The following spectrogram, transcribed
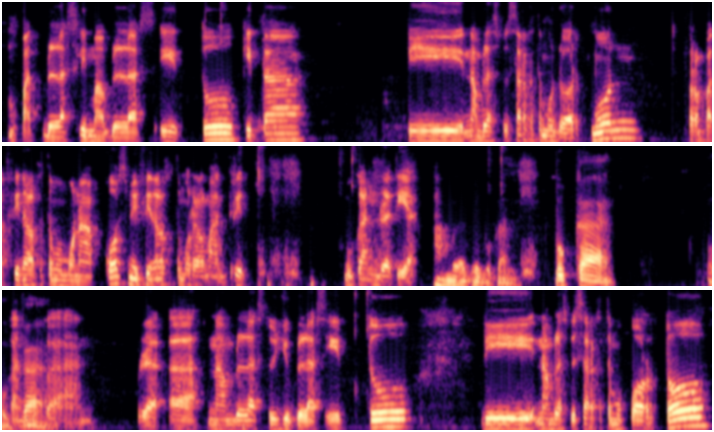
14-15 itu kita di 16 besar ketemu Dortmund, perempat final ketemu Monaco, semifinal ketemu Real Madrid. Bukan berarti ya? Berarti bukan. bukan Bukan, bukan bukan. Ber- eh, 16-17 itu di 16 besar ketemu Porto,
